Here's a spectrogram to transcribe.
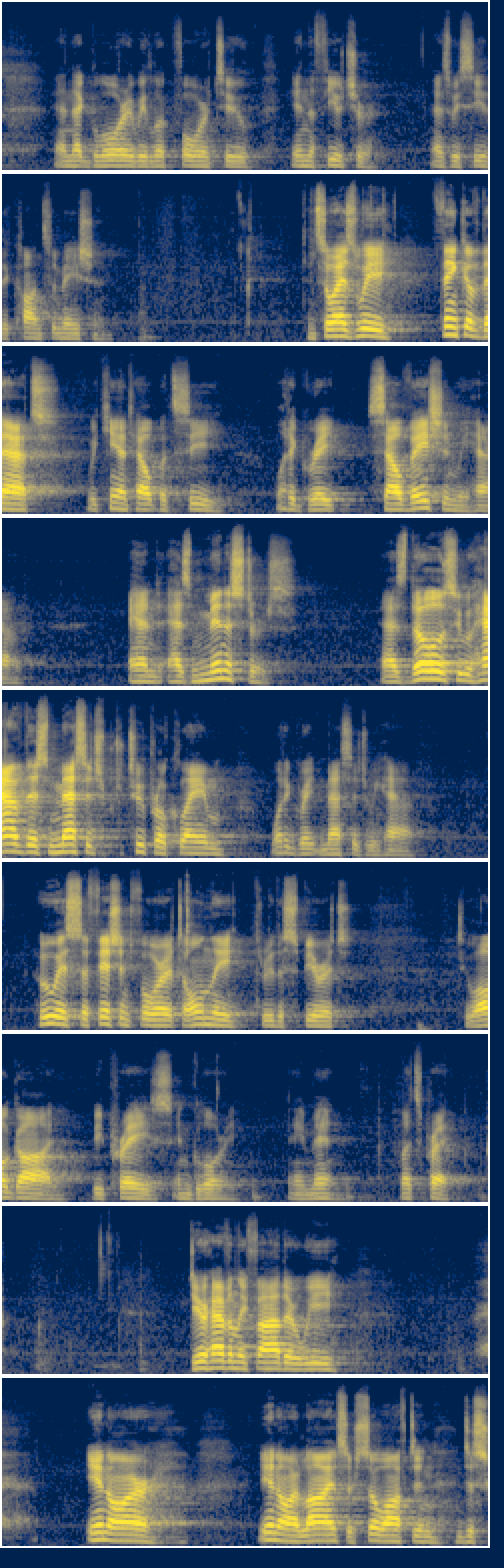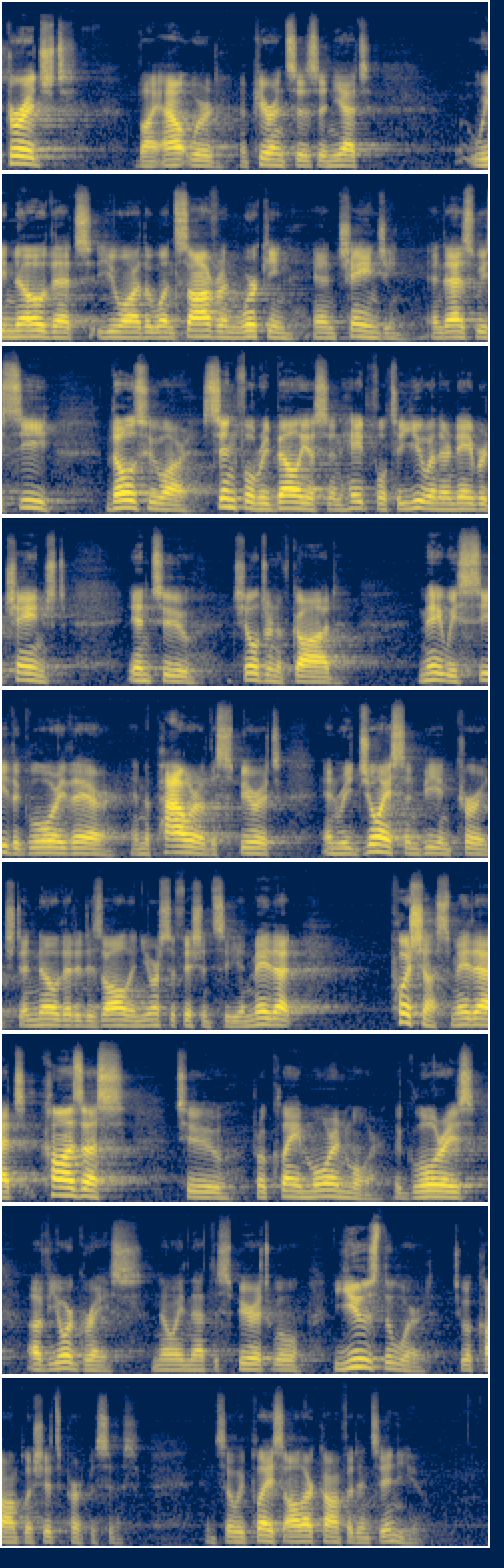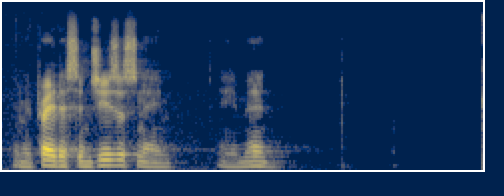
and that glory we look forward to in the future as we see the consummation. And so, as we think of that, we can't help but see what a great salvation we have. And as ministers, as those who have this message to proclaim, what a great message we have. Who is sufficient for it? Only through the Spirit. To all God be praise and glory. Amen. Let's pray. Dear Heavenly Father, we in our in our lives are so often discouraged by outward appearances and yet we know that you are the one sovereign, working and changing. And as we see those who are sinful, rebellious, and hateful to you and their neighbor changed into children of God, may we see the glory there and the power of the Spirit and rejoice and be encouraged and know that it is all in your sufficiency. And may that push us, may that cause us to proclaim more and more the glories of your grace, knowing that the Spirit will use the Word to accomplish its purposes. And so we place all our confidence in you. And we pray this in Jesus' name. Amen.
